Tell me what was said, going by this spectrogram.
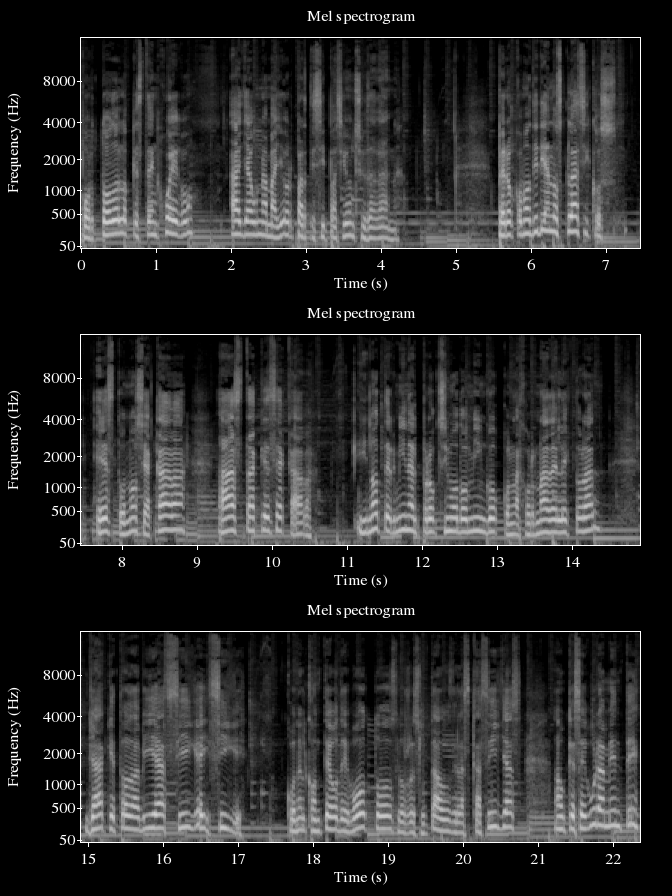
por todo lo que está en juego, haya una mayor participación ciudadana. Pero como dirían los clásicos, esto no se acaba hasta que se acaba y no termina el próximo domingo con la jornada electoral, ya que todavía sigue y sigue con el conteo de votos, los resultados de las casillas, aunque seguramente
